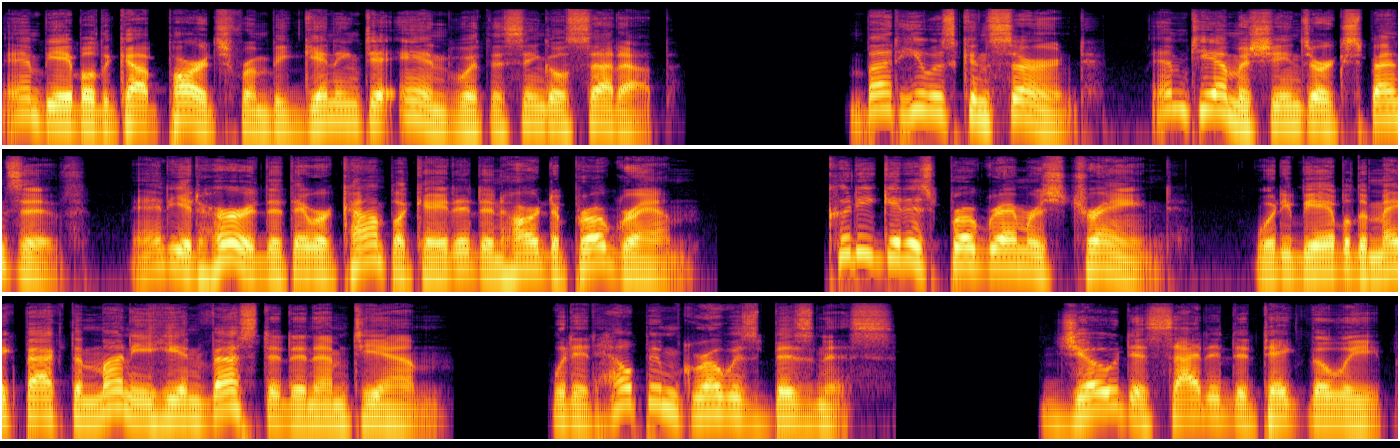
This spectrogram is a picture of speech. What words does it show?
and be able to cut parts from beginning to end with a single setup. But he was concerned. MTM machines are expensive, and he had heard that they were complicated and hard to program. Could he get his programmers trained would he be able to make back the money he invested in MTM? Would it help him grow his business? Joe decided to take the leap.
